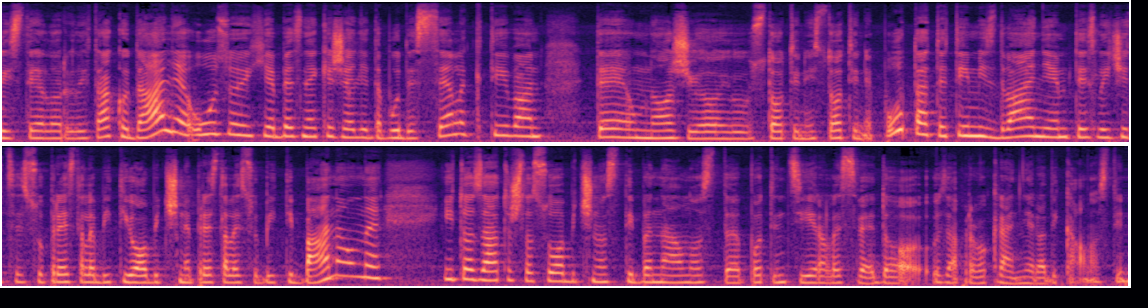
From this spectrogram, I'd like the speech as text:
Liz Taylor ili tako dalje, uzeo ih je bez neke želje da bude selektivan, te umnožio ju stotine i stotine puta, te tim izdvajanjem te sličice su prestale biti obične, prestale su biti banalne i to zato što su običnost i banalnost potencirale sve do zapravo krajnje radikalnosti.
